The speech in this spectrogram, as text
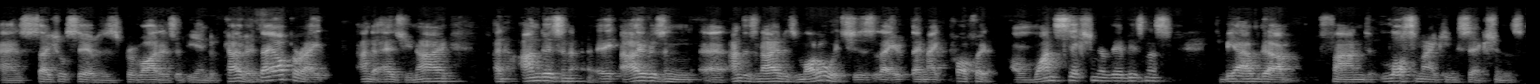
as social services providers at the end of COVID. They operate under, as you know, an unders and uh, overs and uh, unders and overs model, which is they, they make profit on one section of their business to be able to fund loss-making sections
